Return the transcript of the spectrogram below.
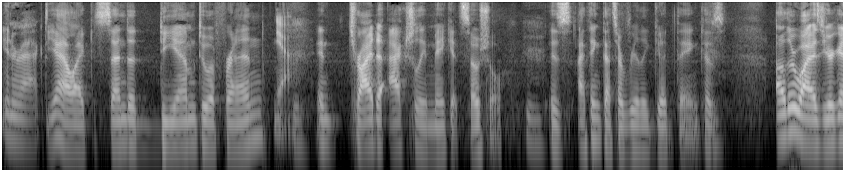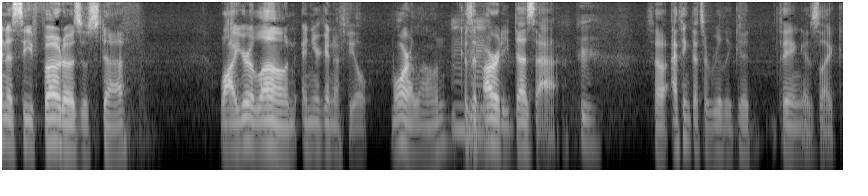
Interact. yeah like send a dm to a friend Yeah. and try to actually make it social mm-hmm. is i think that's a really good thing because otherwise you're going to see photos of stuff while you're alone and you're going to feel more alone because it mm-hmm. already does that. Hmm. So i think that's a really good thing is like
